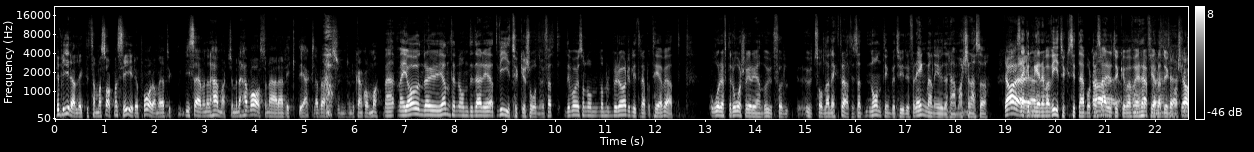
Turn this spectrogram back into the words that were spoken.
det blir aldrig riktigt samma sak. Man ser det på dem. Och jag tycker, vissa även den här matchen, men det här var så nära en riktig jäkla match som du kan komma. Men, men jag undrar ju egentligen om det där är att vi tycker så nu, för att det var ju som de, de berörde lite där på tv, att år efter år så är det ju ändå utfull, utsålda läktare alltid, så att någonting betyder, för England är ju den här matchen alltså Ja, ja, säkert ja. mer än vad vi tycker, sitter här borta i Sverige och tycker, vad är det här för jävla dyngmatch? Ja, Liksom.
